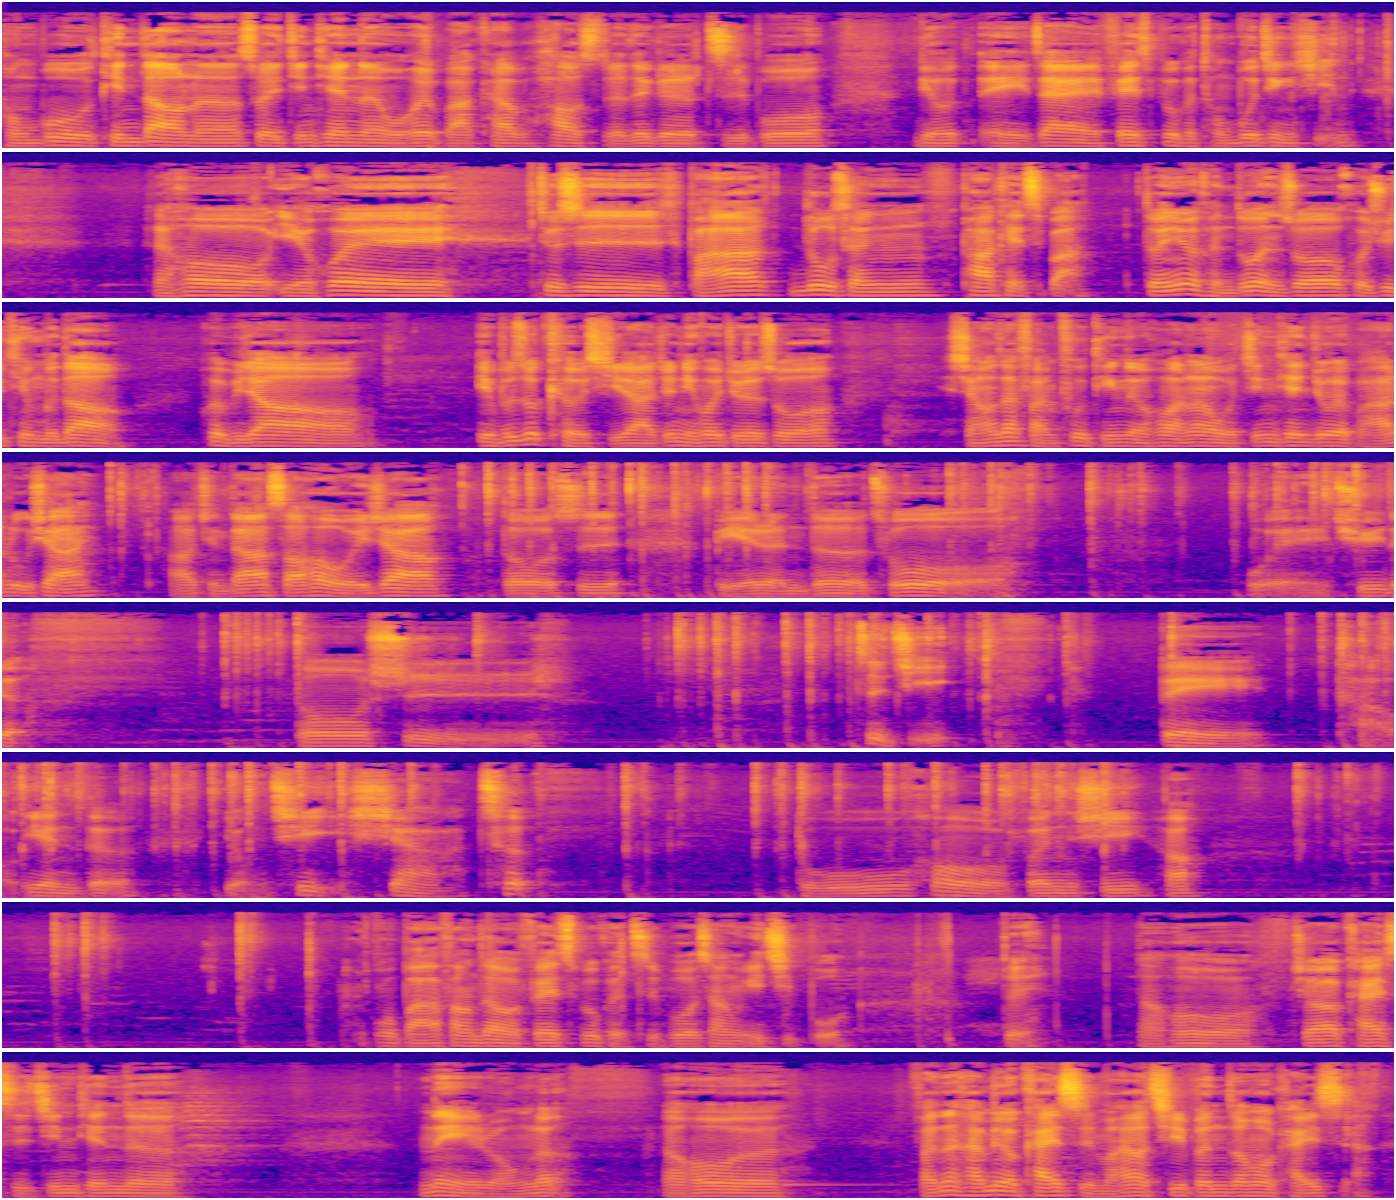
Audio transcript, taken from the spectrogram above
同步听到呢，所以今天呢，我会把 Clubhouse 的这个直播留诶在 Facebook 同步进行，然后也会就是把它录成 Pockets 吧。对，因为很多人说回去听不到，会比较也不是说可惜啦，就你会觉得说想要再反复听的话，那我今天就会把它录下来。好，请大家稍后我一下哦，都是别人的错，委屈的都是自己被讨厌的勇气下册，读后分析。好。我把它放在我 Facebook 直播上一起播，对，然后就要开始今天的内容了。然后反正还没有开始嘛，还有七分钟后开始啊。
